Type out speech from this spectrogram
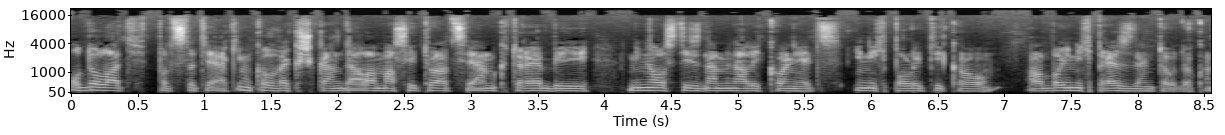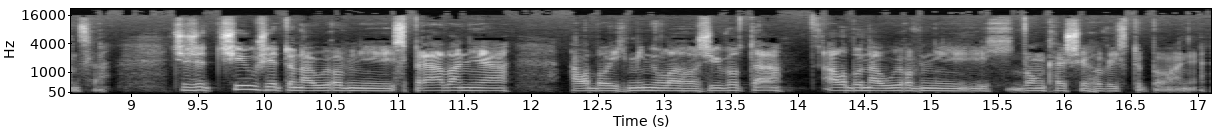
odolať v podstate akýmkoľvek škandálom a situáciám, ktoré by v minulosti znamenali koniec iných politikov alebo iných prezidentov dokonca. Čiže či už je to na úrovni správania alebo ich minulého života, alebo na úrovni ich vonkajšieho vystupovania.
